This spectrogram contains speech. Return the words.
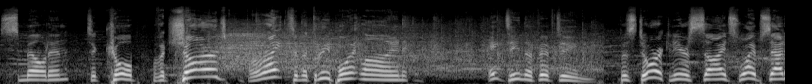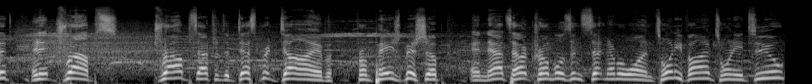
Smeldon to Culp with a charge right to the three point line. 18 to 15. Historic near side swipes at it, and it drops drops after the desperate dive from Paige Bishop, and that's how it crumbles in set number one. 25 22.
